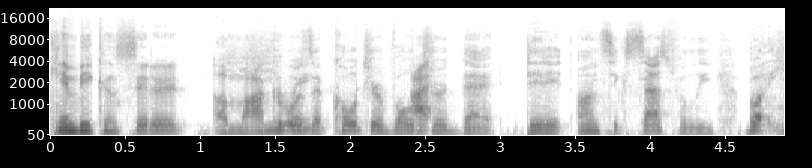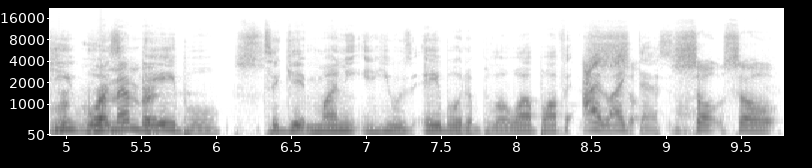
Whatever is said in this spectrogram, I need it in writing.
can be considered a mockery. He was a culture vulture that did it unsuccessfully, but he Re- was remember- able to get money and he was able to blow up off it. I like so, that song. So, so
